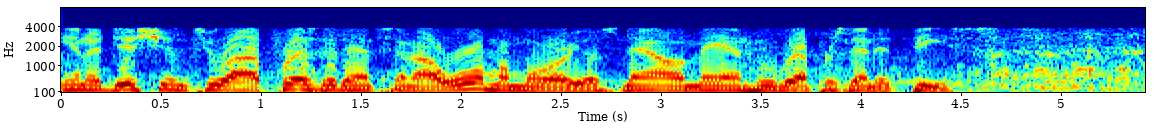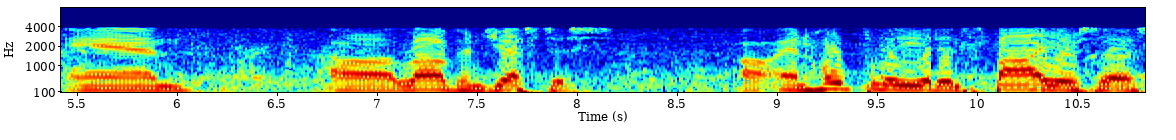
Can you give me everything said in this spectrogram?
in addition to our presidents and our war memorials, now a man who represented peace and uh, love and justice, uh, and hopefully it inspires us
